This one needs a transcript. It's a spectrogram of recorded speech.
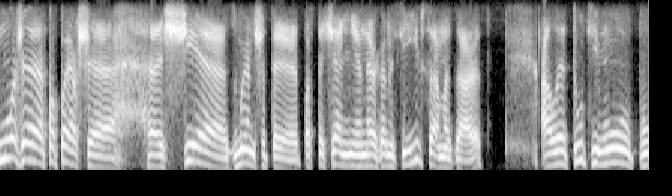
може, по-перше, ще зменшити постачання енергоносіїв саме зараз, але тут йому по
